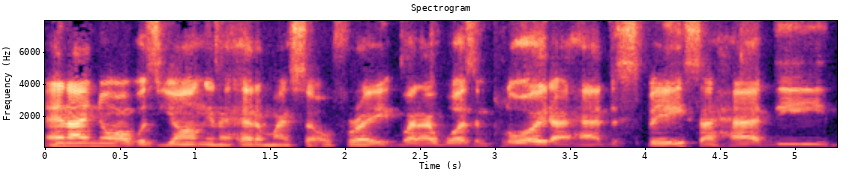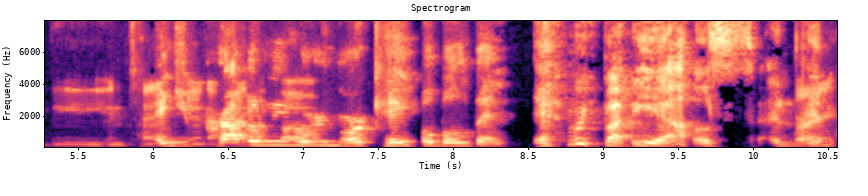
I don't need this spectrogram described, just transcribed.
And I know I was young and ahead of myself, right? But I was employed. I had the space. I had the the intention. and you I had the probably were more capable than everybody else. Right?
